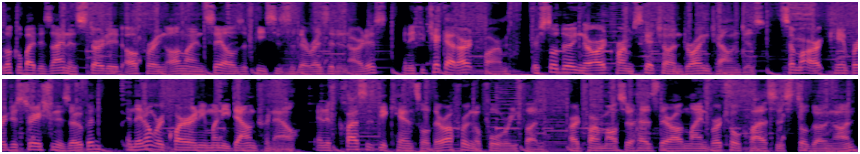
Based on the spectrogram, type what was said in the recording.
Local by Design has started offering online sales of pieces of their resident artists, and if you check out Art Farm, they're still doing their Art Farm sketch on drawing challenges. Summer Art Camp registration is open, and they don't require any money down for now, and if classes get canceled, they're offering a full refund. Art Farm also has their online virtual classes is still going on.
